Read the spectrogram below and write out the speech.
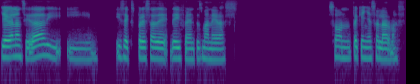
llega la ansiedad y, y, se expresa de, de diferentes maneras. Son pequeñas alarmas.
